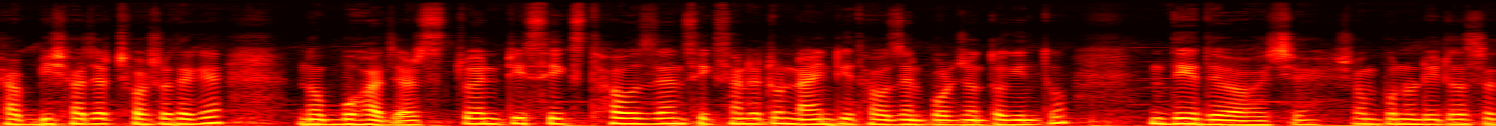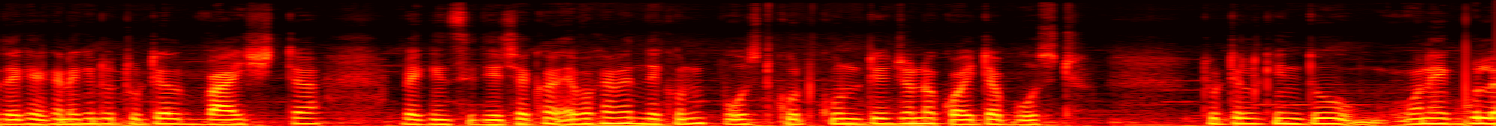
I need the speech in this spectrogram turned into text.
ছাব্বিশ হাজার ছশো থেকে নব্বই হাজার twenty six thousand six hundred to ninety thousand পর্যন্ত কিন্তু দিয়ে দেওয়া হয়েছে। সম্পূর্ণ ডিটেলসটা দেখে এখানে কিন্তু টোটাল বাইশটা ভ্যাকেন্সি দিয়েছে। এখন এখানে দেখুন পোস্ট কোড কোনটির জন্য কয়টা পোস্ট টোটাল কিন্তু অনেকগুলো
